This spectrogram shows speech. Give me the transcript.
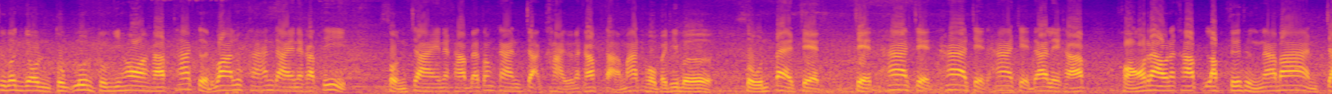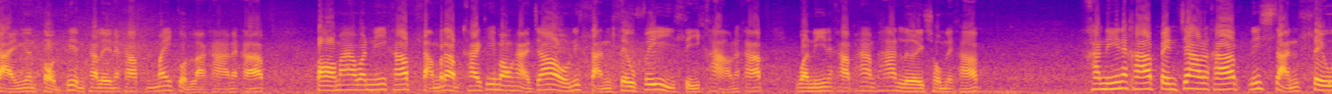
ซื้อรถยนต์ทุกรุ่นทุกยี่ห้อครับถ้าเกิดว่าลูกค้าท่านใดนะครับที่ สนใจนะครับ และต้องการจะขายอยู่นะครับ สามารถโทรไปที่เบอร์ 087 757 5757 ได้เลยครับ ของเรานะครับรับซื้อถึงหน้าบ้านจ่ายเงินสดที่สำคัญเลยนะครับ ไม่กดราคานะครับ ต่อมาวันนี้ครับสำหรับใครที่มองหาเจ้านิสสันเซลฟี่สีขาวนะครับ วันนี้นะครับห้ามพลาดเลยชมเลยครับคันนี้นะครับเป็นเจ้านะครับนิสสันเซล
